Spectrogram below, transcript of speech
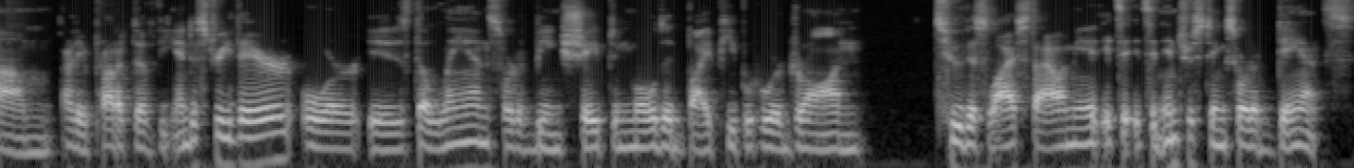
um, are they a product of the industry there, or is the land sort of being shaped and molded by people who are drawn to this lifestyle? I mean, it, it's it's an interesting sort of dance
